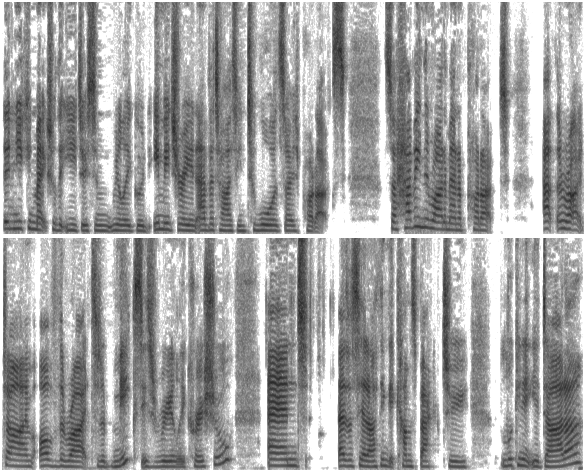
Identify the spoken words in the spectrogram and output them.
then you can make sure that you do some really good imagery and advertising towards those products So having the right amount of product at the right time of the right sort of mix is really crucial. And as I said, I think it comes back to looking at your data,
